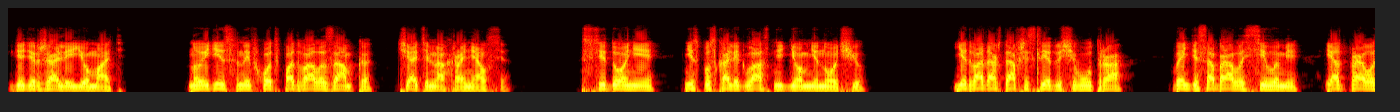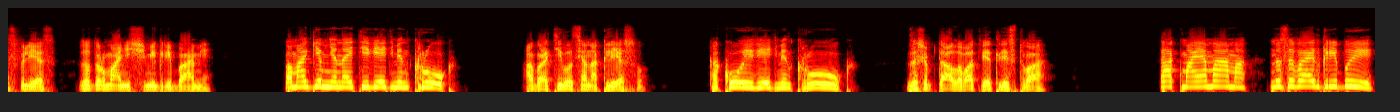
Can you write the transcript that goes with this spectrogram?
где держали ее мать. Но единственный вход в подвалы замка тщательно охранялся. С Сидонии не спускали глаз ни днем, ни ночью. Едва дождавшись следующего утра, Венди собралась силами и отправилась в лес за дурманящими грибами. «Помоги мне найти ведьмин круг!» — обратилась она к лесу. «Какой ведьмин круг?» — зашептала в ответ листва. «Так моя мама называет грибы,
